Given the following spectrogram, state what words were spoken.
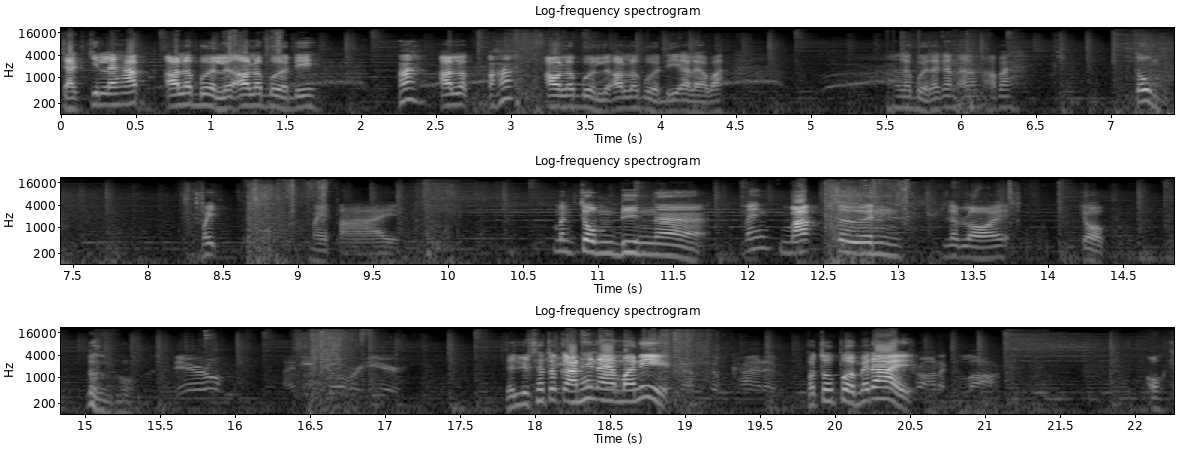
อยากกินอะไรครับ เอาระเบิดหรือเอาระเบิดดี ฮะ เอาระฮะ เอาระเบิดหรือเอาระเบิดดีอะไรวะเอาระเบิดแล้วกัน เอาเอาไป ตุ้ม ไม่ ไม่ตาย มันจมดินน่ะ แม่งบั๊กเกิน เรียบร้อย จบ Daryl, I need you over here. เดี๋ยวลิวฉันต้องการให้นายมานี่ Got some kind of ประตูเปิดไม่ได้ electronic lock. โอเค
